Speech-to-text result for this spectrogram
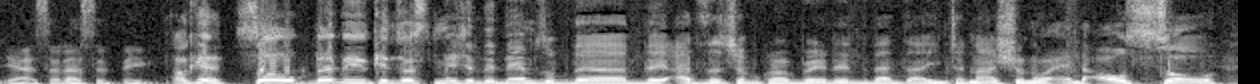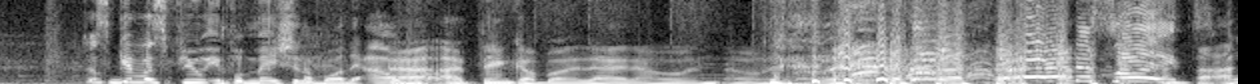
yeah so that's the thing Okay, so maybe you can just mention the names of the the artists that you have collaborated that are international, and also just give us a few information about the album. I, I think about that. I won't. I won't. I already saw it.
